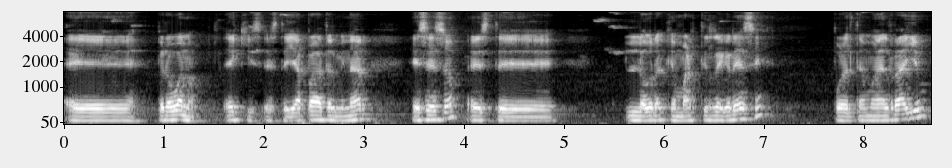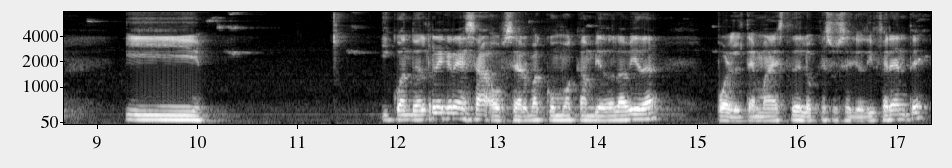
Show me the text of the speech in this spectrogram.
Eh, pero bueno, X, este, ya para terminar, es eso. Este logra que Marty regrese por el tema del rayo. Y. Y cuando él regresa, observa cómo ha cambiado la vida por el tema este de lo que sucedió diferente.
